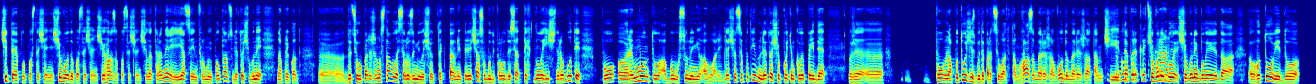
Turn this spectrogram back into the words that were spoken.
Чи теплопостачання, чи водопостачання, чи газопостачання, чи електроенергія. Я це інформую полтавців для того, щоб вони, наприклад, е, до цього бережно ставилися, розуміли, що так певний період часу будуть проводитися технологічні роботи по е, ремонту або усуненню аварій. Для чого це потрібно? Для того, щоб потім, коли прийде вже е, повна потужність буде працювати там газомережа, водомережа там чи тепло- щоб вони були, щоб вони були да, готові до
